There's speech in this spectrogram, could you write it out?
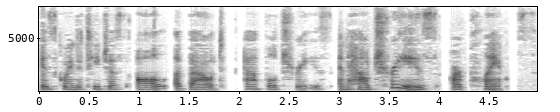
is going to teach us all about apple trees and how trees are plants.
